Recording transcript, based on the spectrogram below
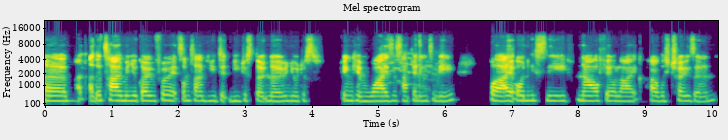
um, at, at, the time when you're going through it, sometimes you d- you just don't know, and you're just thinking, "Why is this happening to me?" But I honestly now feel like I was chosen.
